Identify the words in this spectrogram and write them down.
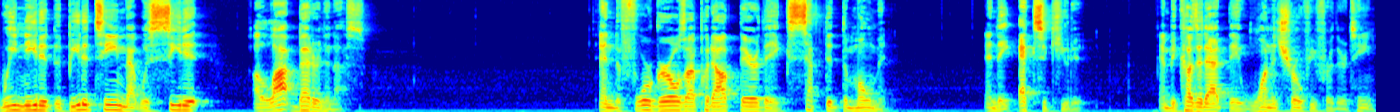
We needed to beat a team that was seated a lot better than us. And the four girls I put out there, they accepted the moment and they executed. And because of that, they won a trophy for their team.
